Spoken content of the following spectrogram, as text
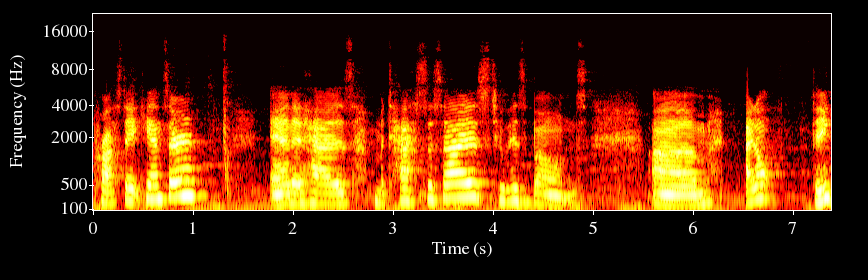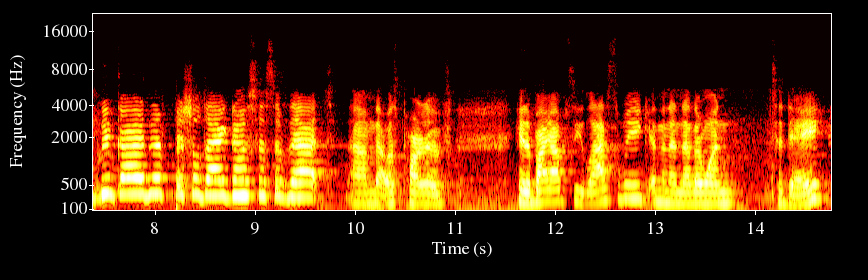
prostate cancer and it has metastasized to his bones. Um, I don't think we've got an official diagnosis of that. Um, that was part of, he had a biopsy last week and then another one today.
